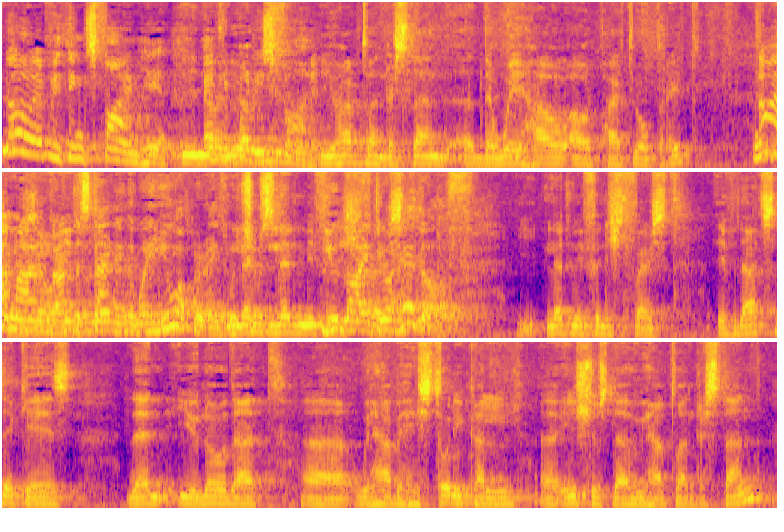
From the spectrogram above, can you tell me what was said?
no, everything's fine here. You know, Everybody's you, fine. You have to understand uh, the way how our party operates. no, I'm understanding the way you operate, which Let- was let me you lied your head off. Let me finish first. If that's the case, then you know that uh, we have historical uh, issues that we have to understand.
